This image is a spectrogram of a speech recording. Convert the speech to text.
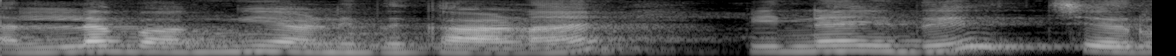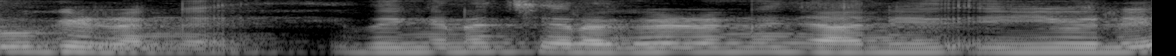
നല്ല ഭംഗിയാണിത് കാണാൻ. പിന്നെ ഇത് ചെറുകിഴങ്ങ്. ഇതിങ്ങനെ ചെറുകിഴങ്ങ് ഞാൻ ഈ ഒരു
